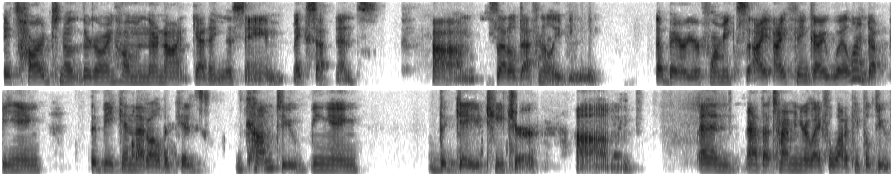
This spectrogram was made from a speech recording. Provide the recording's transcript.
it's hard to know that they're going home and they're not getting the same acceptance. Um, so that'll definitely be a barrier for me because I, I think I will end up being the beacon that all the kids come to, being the gay teacher. Um, and at that time in your life, a lot of people do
